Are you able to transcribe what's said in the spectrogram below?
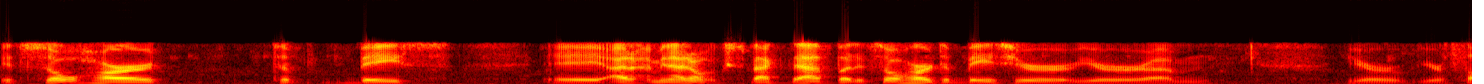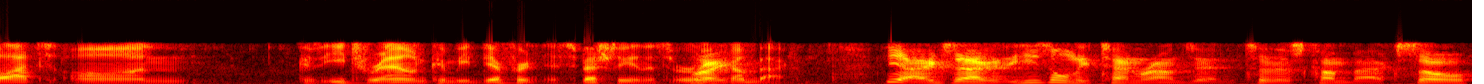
it's so hard to base a. I, I mean, I don't expect that, but it's so hard to base your your um your your thoughts on because each round can be different, especially in this early Right. comeback. Yeah, exactly. He's only ten rounds in to this comeback, so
